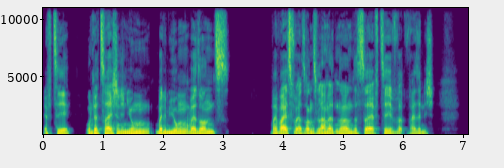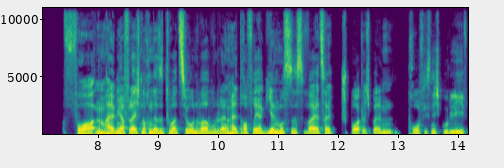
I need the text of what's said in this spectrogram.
FC, unterzeichne den Jungen, bei dem Jungen, weil sonst, wer weiß, wo er sonst landet, ne, und dass der FC, weiß ich nicht, vor einem halben Jahr vielleicht noch in der Situation war, wo du dann halt drauf reagieren musstest, weil jetzt halt sportlich bei den Profis nicht gut lief.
